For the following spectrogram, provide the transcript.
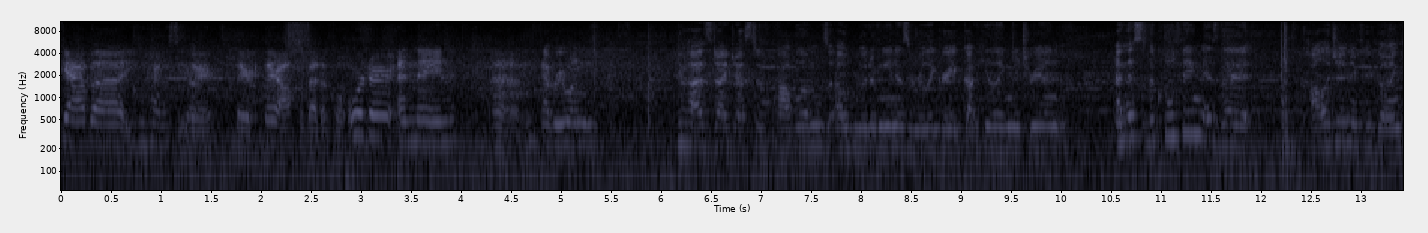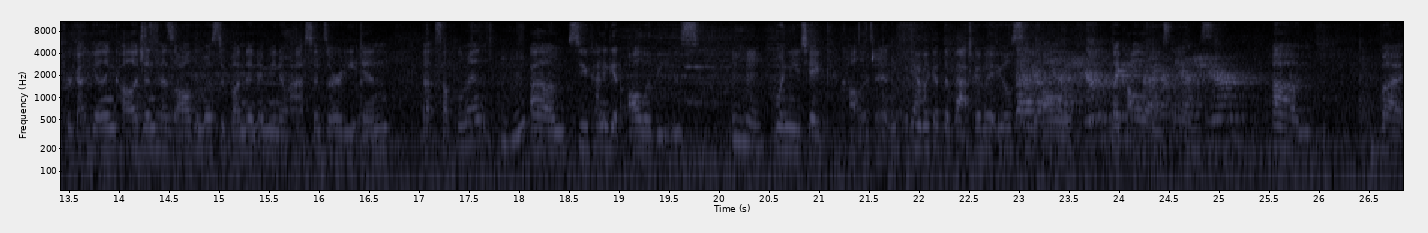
GABA. You can kind of see Yep. their their their alphabetical order, and then um, Everyone who has digestive problems, L-glutamine is a really great gut healing nutrient. And this, the cool thing is that collagen, if you're going for gut healing, collagen has all the most abundant amino acids already in that supplement. Mm-hmm. Um, so you kind of get all of these when you take collagen. If Yeah. you look at the back of it, you'll see all like all of these things. Um, but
